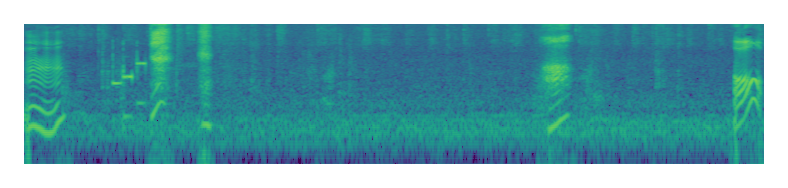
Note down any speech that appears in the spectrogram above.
うん。は？お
